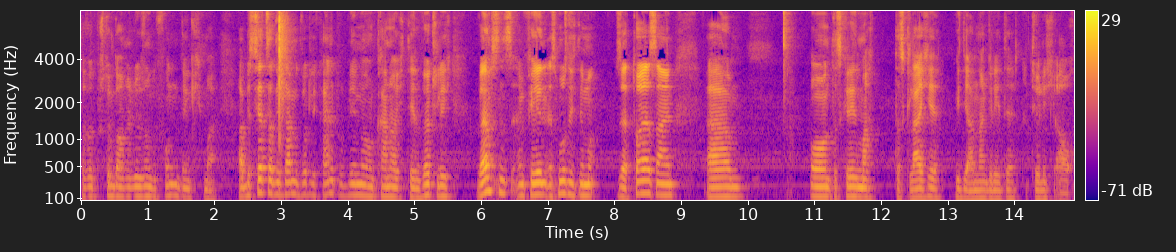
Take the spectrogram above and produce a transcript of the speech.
Da wird bestimmt auch eine Lösung gefunden, denke ich mal. Aber bis jetzt hatte ich damit wirklich keine Probleme und kann euch den wirklich wärmstens empfehlen. Es muss nicht immer sehr teuer sein. Ähm, und das Gerät macht das gleiche wie die anderen Geräte natürlich auch.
